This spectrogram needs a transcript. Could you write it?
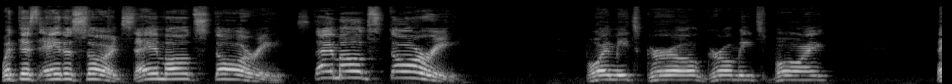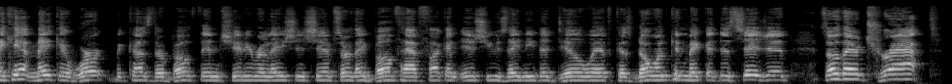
with this Eight of Swords. Same old story. Same old story. Boy meets girl, girl meets boy. They can't make it work because they're both in shitty relationships or they both have fucking issues they need to deal with because no one can make a decision. So they're trapped.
